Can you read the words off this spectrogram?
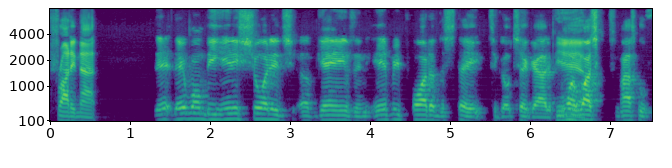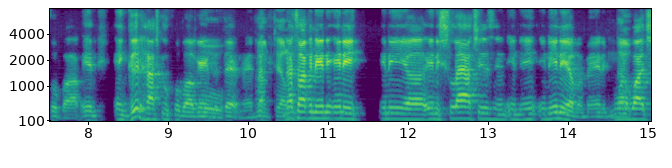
Friday night. There, there, won't be any shortage of games in every part of the state to go check out if you yeah. want to watch some high school football and and good high school football games Ooh, at that man. Not, I'm not talking any any any uh, any slouches in, in in any of them, man. If you no. want to watch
